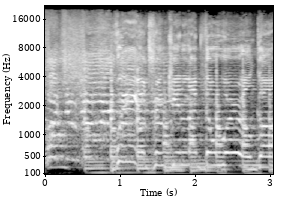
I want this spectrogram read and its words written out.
We are drinking like the world goes.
